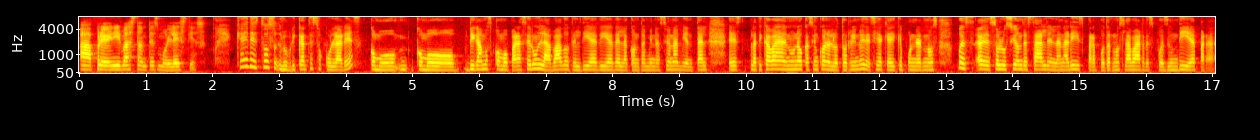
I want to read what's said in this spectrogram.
a prevenir bastantes molestias. ¿Qué hay de estos lubricantes oculares, como, como digamos, como para hacer un lavado del día a día de la contaminación ambiental? Es- platicaba en una ocasión con el otorrino y decía que hay que ponernos, pues, eh, solución de sal en la nariz para podernos lavar después de un día para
